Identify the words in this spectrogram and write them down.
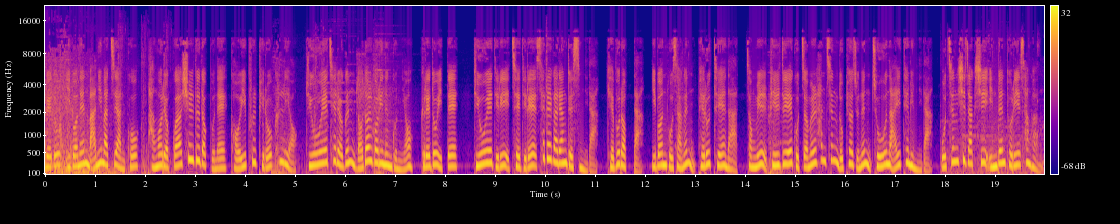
그래도 이번엔 많이 맞지 않고 방어력과 쉴드 덕분에 거의 풀피로 클리어. 듀오의 체력은 너덜거리는군요. 그래도 이때 듀오의 딜이 제 딜의 3배가량 됐습니다. 개부럽다. 이번 보상은 베로트의 낫, 정밀 빌드의 고점을 한층 높여주는 좋은 아이템입니다. 5층 시작 시 인벤토리 상황.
